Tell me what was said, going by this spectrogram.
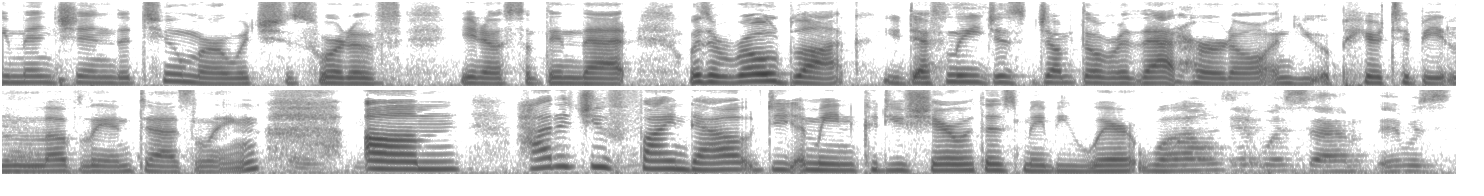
You mentioned the tumor, which is sort of, you know, something that was a roadblock. You definitely just jumped over that hurdle, and you appear to be yeah. lovely and dazzling. Um, how did you find out? You, I mean, could you share with us maybe where it was? Well, it was. Um, it was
